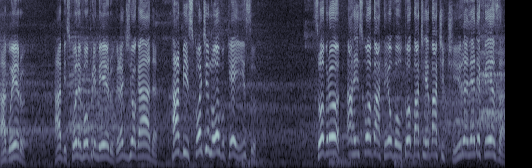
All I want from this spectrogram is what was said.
Agüero. Rabiscou, levou o primeiro. Grande jogada. Rabiscou de novo, que isso? Sobrou, arriscou, bateu, voltou, bate, rebate, tira, ele é defesa.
